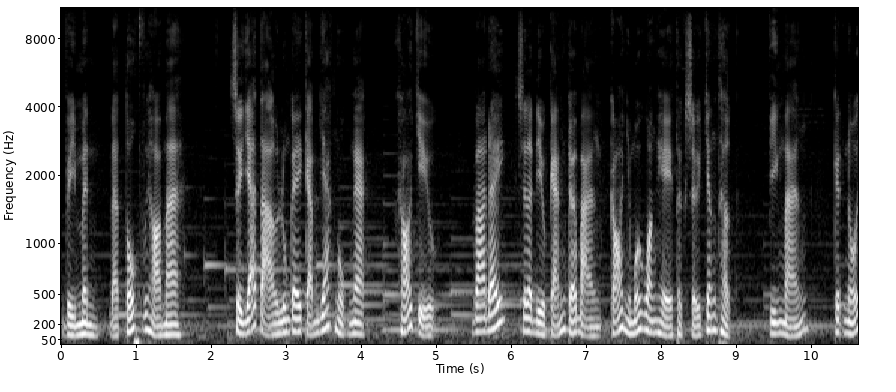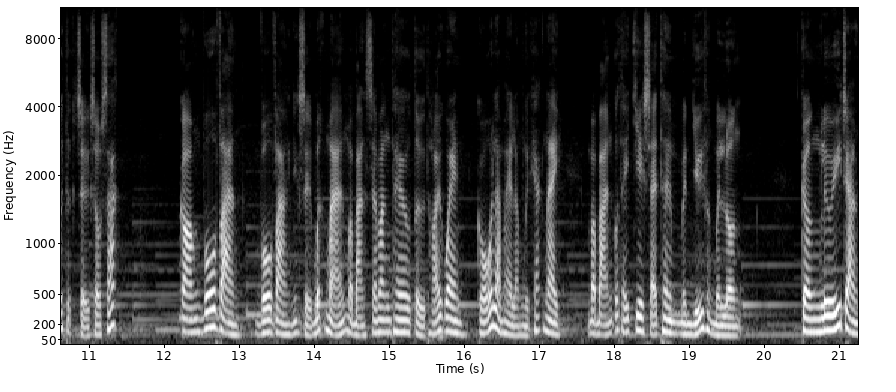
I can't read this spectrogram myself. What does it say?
vì mình đã tốt với họ mà. Sự giá tạo luôn gây cảm giác ngột ngạt, khó chịu và đấy sẽ là điều cản trở bạn có những mối quan hệ thực sự chân thật, viên mãn, kết nối thực sự sâu sắc. Còn vô vàng, vô vàng những sự bất mãn mà bạn sẽ mang theo từ thói quen cố làm hài lòng người khác này mà bạn có thể chia sẻ thêm bên dưới phần bình luận. Cần lưu ý rằng,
